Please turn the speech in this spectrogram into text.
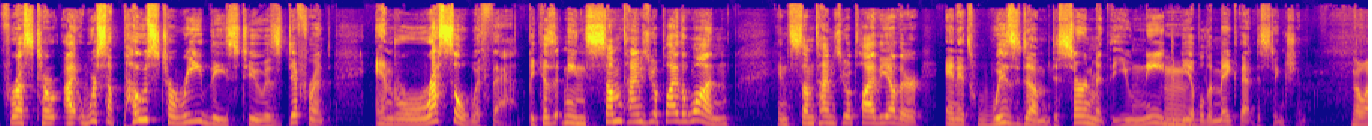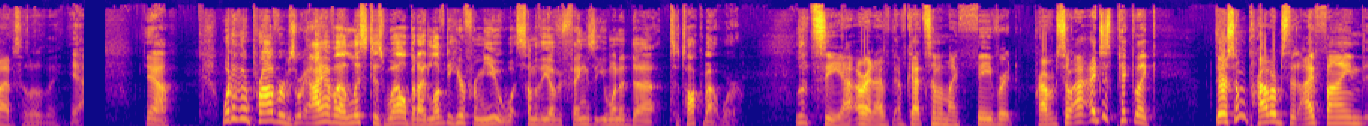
for us to, I, we're supposed to read these two as different and wrestle with that because it means sometimes you apply the one and sometimes you apply the other, and it's wisdom, discernment that you need to be able to make that distinction. Oh, absolutely. Yeah. Yeah. What other proverbs? Were, I have a list as well, but I'd love to hear from you what some of the other things that you wanted to, to talk about were. Let's see. All right, I've, I've got some of my favorite proverbs. So I, I just picked like there are some proverbs that I find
